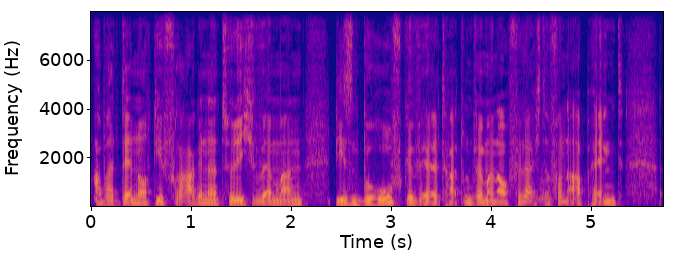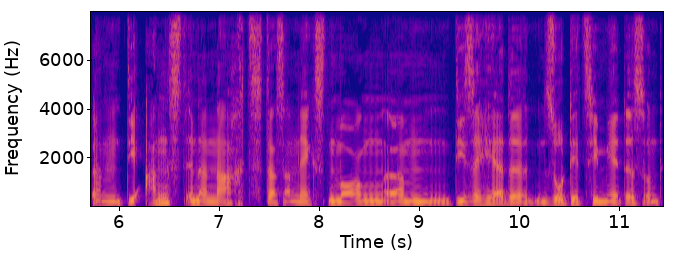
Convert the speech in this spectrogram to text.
Aber dennoch die Frage natürlich, wenn man diesen Beruf gewählt hat und wenn man auch vielleicht davon abhängt, ähm, die Angst in der Nacht, dass am nächsten Morgen ähm, diese Herde so dezimiert ist und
